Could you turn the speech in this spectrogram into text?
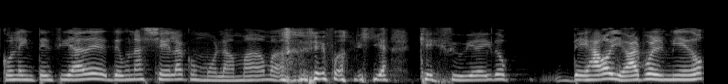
con la intensidad de, una shela como la amada Madre María, que se hubiera ido dejado llevar por el miedo,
